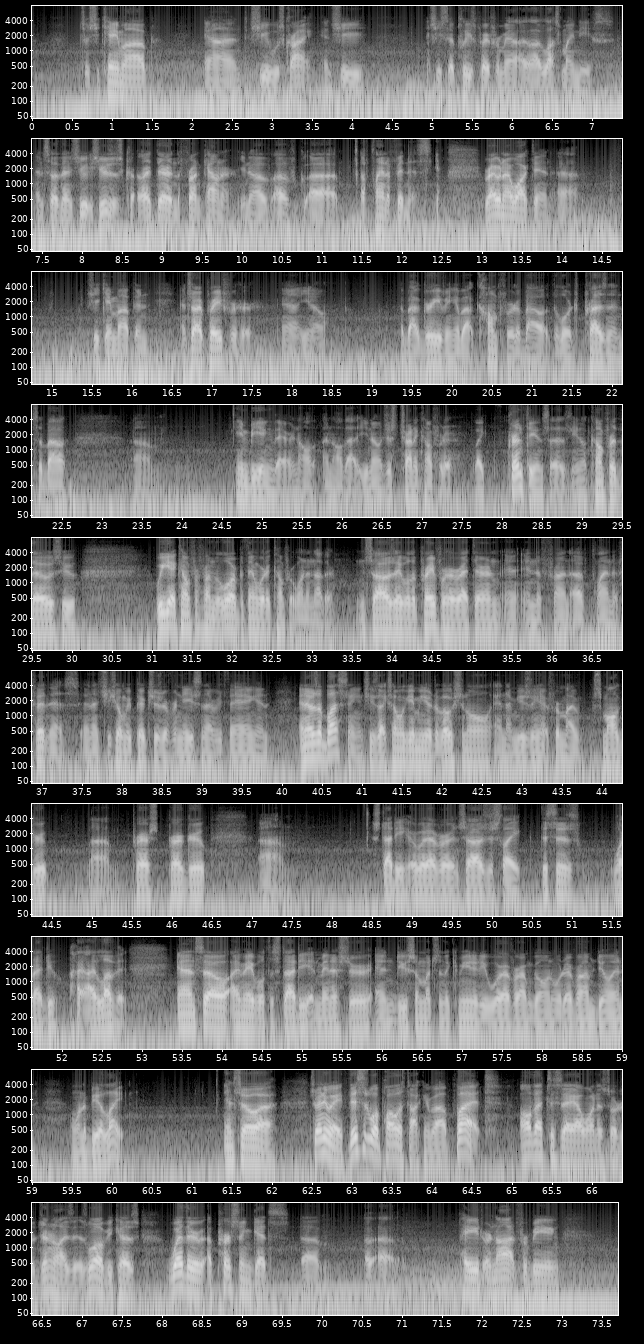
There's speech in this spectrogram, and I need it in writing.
So she came up and she was crying and she and she said please pray for me. I, I lost my niece. And so then she, she was just right there in the front counter you know of of, uh, of planet fitness. Right when i walked in uh, she came up and and so i prayed for her and uh, you know about grieving about comfort about the lord's presence about um, him being there and all and all that you know just trying to comfort her. Like corinthians says you know comfort those who we get comfort from the Lord, but then we're to comfort one another. And so I was able to pray for her right there in, in the front of Planet Fitness. And then she showed me pictures of her niece and everything. And, and it was a blessing. And she's like, someone gave me your devotional, and I'm using it for my small group, um, prayer, prayer group, um, study or whatever. And so I was just like, this is what I do. I, I love it. And so I'm able to study and minister and do so much in the community wherever I'm going, whatever I'm doing. I want to be a light. And so, uh, so anyway, this is what Paul is talking about. But all that to say, I want to sort of generalize it as well because whether a person gets um, uh, uh, paid or not for being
